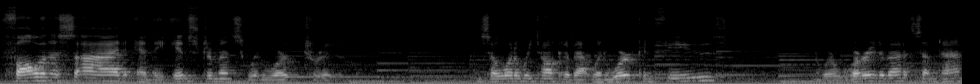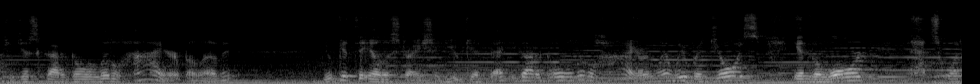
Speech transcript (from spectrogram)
fallen aside and the instruments would work true. And so, what are we talking about? When we're confused, we're worried about it sometimes. You just got to go a little higher, beloved. You get the illustration. You get that. You got to go a little higher. And when we rejoice in the Lord, that's what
